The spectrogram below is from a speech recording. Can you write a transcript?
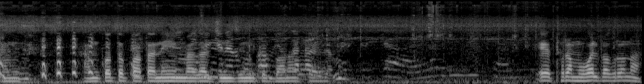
हम, हमको तो पता नहीं मगर जिन जिन को बनाते हैं। ए थोड़ा मोबाइल पकड़ो ना। हाँ,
